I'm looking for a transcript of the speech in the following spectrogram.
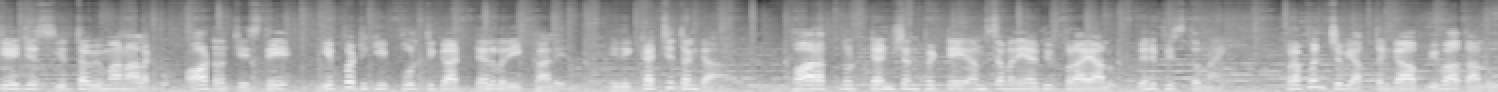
తేజస్ యుద్ధ విమానాలకు ఆర్డర్ చేస్తే ఇప్పటికీ పూర్తిగా డెలివరీ కాలేదు. ఇది ఖచ్చితంగా భారత్ను టెన్షన్ పెట్టే అంశమనే అభిప్రాయాలు వినిపిస్తున్నాయి. ప్రపంచవ్యాప్తంగా వివాదాలు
